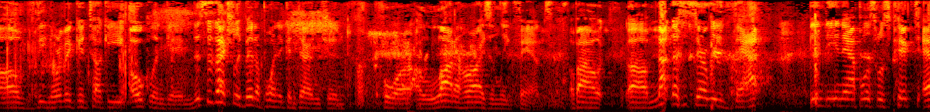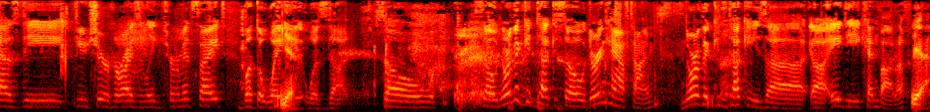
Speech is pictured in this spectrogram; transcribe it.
of the Northern Kentucky Oakland game. This has actually been a point of contention for a lot of Horizon League fans about um, not necessarily that Indianapolis was picked as the future Horizon League tournament site, but the way Yeah. it was done. So, so Northern Kentucky. So during halftime, Northern Kentucky's uh, uh, AD Ken Bothof, yeah,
